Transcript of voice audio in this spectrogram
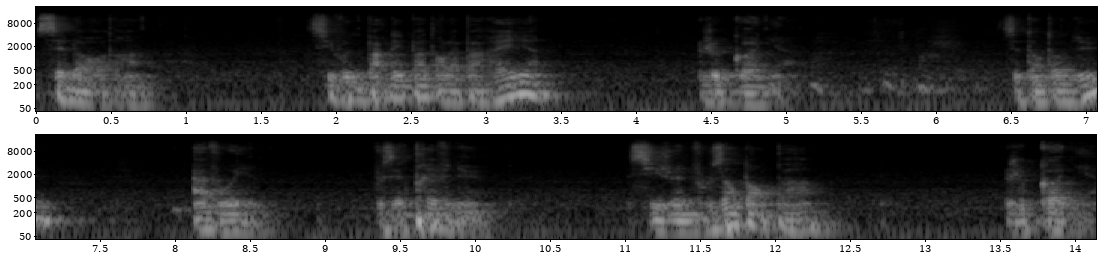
c'est l'ordre. Si vous ne parlez pas dans l'appareil, je cogne. C'est entendu? Avouez, vous êtes prévenu. Si je ne vous entends pas, je cogne.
